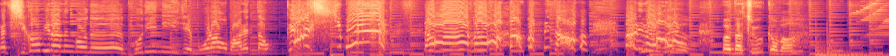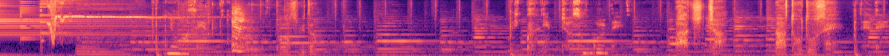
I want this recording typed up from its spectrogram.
그러니까 직업이라는 거는 본인이 이제 뭐라고 말했다고 야 씨발 나와 나와 빨리 나와 빨리 나와 어나 죽을까봐 음 안녕하세요. 반갑습니다 미쿠님 저 송골매. 아 진짜 나 도도새 네네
